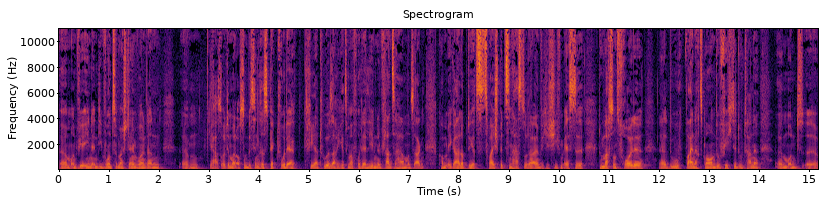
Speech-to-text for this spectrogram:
ähm, und wir ihn in die Wohnzimmer stellen wollen, dann ähm, ja, sollte man auch so ein bisschen Respekt vor der Kreatur, sage ich jetzt mal, vor der lebenden Pflanze haben und sagen, komm, egal ob du jetzt zwei Spitzen hast oder irgendwelche schiefen Äste, du machst uns Freude, äh, du Weihnachtsbaum, du Fichte, du Tanne. Ähm, und äh,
